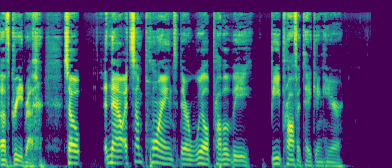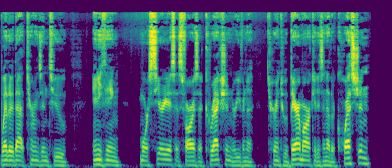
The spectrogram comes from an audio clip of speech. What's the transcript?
of greed rather. So now at some point there will probably be profit taking here, whether that turns into anything more serious as far as a correction or even a turn to a bear market is another question.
